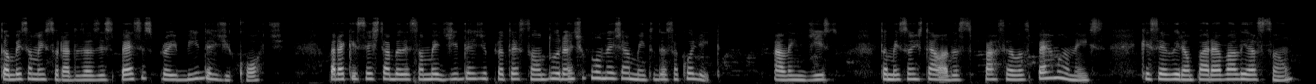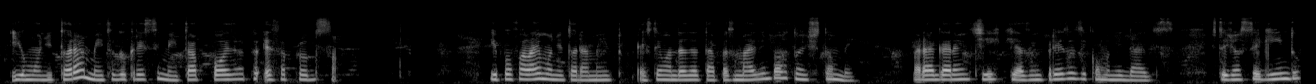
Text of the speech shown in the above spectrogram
Também são mensuradas as espécies proibidas de corte, para que se estabeleçam medidas de proteção durante o planejamento dessa colheita. Além disso, também são instaladas parcelas permanentes que servirão para avaliação e o monitoramento do crescimento após essa produção. E por falar em monitoramento, esta é uma das etapas mais importantes também, para garantir que as empresas e comunidades estejam seguindo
